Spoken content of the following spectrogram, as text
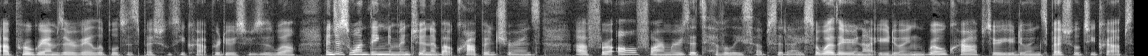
uh, programs are available to specialty crop producers as well. And just one thing to mention about crop insurance uh, for all farmers, it's heavily subsidized. So whether or not you're doing row crops or you're doing specialty crops,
